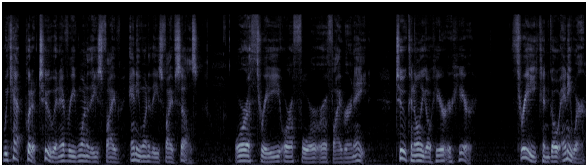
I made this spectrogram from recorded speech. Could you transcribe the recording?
we can't put a 2 in every one of these five, any one of these five cells, or a 3, or a 4, or a 5, or an 8. 2 can only go here or here. 3 can go anywhere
